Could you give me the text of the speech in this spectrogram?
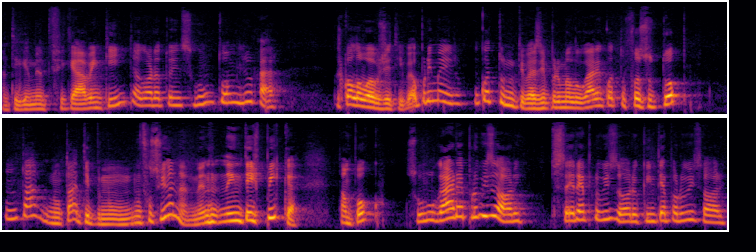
Antigamente ficava em quinto, agora estou em segundo, estou a melhorar. Mas qual é o objetivo? É o primeiro. Enquanto tu não estiveres em primeiro lugar, enquanto tu fores o topo, não está, não está, tipo, não, não funciona, nem, nem tens pica, tampouco. O segundo lugar é provisório. terceiro é provisório, o quinto é provisório.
